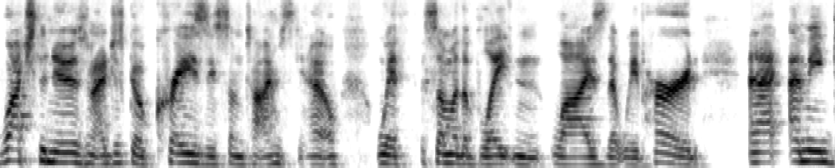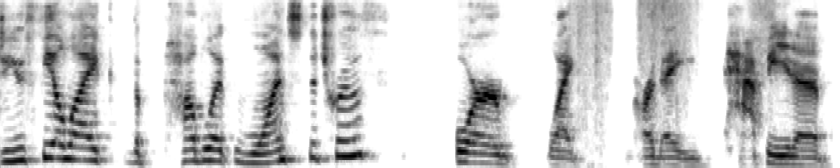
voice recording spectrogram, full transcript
watch the news and I just go crazy sometimes you know with some of the blatant lies that we've heard and I, I mean do you feel like the public wants the truth or like are they happy to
